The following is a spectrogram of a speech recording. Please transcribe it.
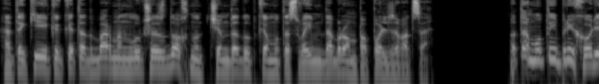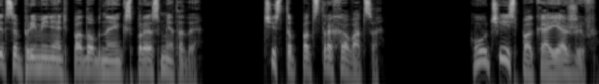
А такие, как этот бармен, лучше сдохнут, чем дадут кому-то своим добром попользоваться. Потому-то и приходится применять подобные экспресс-методы чисто подстраховаться. Учись, пока я жив.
